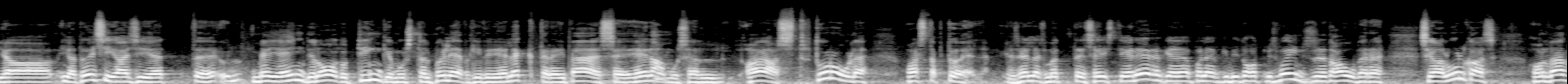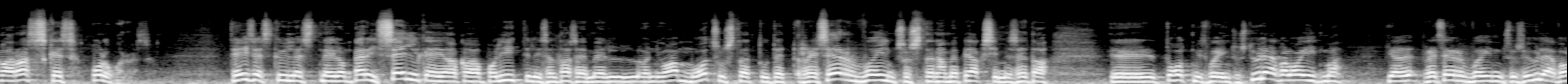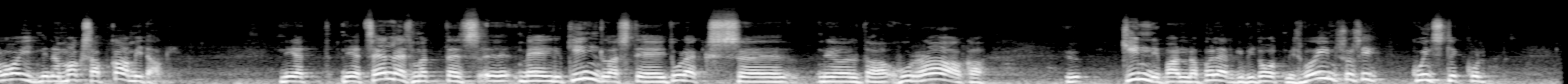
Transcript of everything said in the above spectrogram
ja, ja tõsiasi, et eh, meie endi loodud tingimustel põlevkivielekter ei pääse enamusel ajast turule vastab tõele ja selles mõttes Eesti Energia ja põlevkivi tootmisvõimsused Auvere sealhulgas on väga raskes olukorras. teisest küljest meil on päris selge ja ka poliitilisel tasemel on ju ammu otsustatud, et reservvõimsustena me peaksime seda e, tootmisvõimsust üleval hoidma ja reservvõimsuse üleval hoidmine maksab ka midagi. nii et, nii et selles mõttes e, meil kindlasti ei tuleks e, nii-öelda hurraaga kinni panna põlevkivi tootmisvõimsusi kunstlikult.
